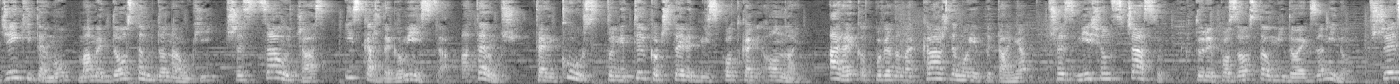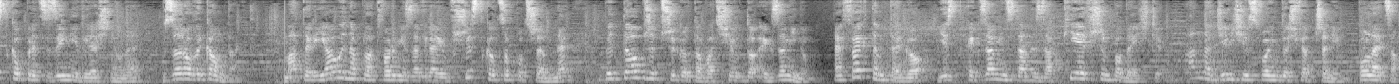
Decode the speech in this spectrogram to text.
Dzięki temu mamy dostęp do nauki przez cały czas i z każdego miejsca. Mateusz, ten kurs to nie tylko 4 dni spotkań online. Arek odpowiada na każde moje pytania przez miesiąc czasu, który pozostał mi do egzaminu. Wszystko precyzyjnie wyjaśnione, wzorowy kontakt. Materiały na platformie zawierają wszystko, co potrzebne, by dobrze przygotować się do egzaminu. Efektem tego jest egzamin zdany za pierwszym podejściem. Anna dzieli się swoim doświadczeniem. Polecam.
